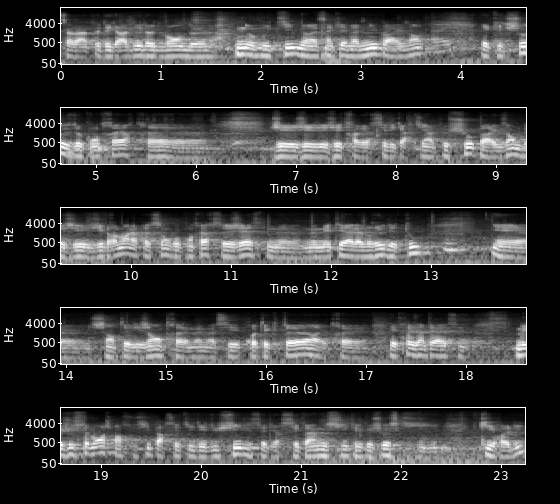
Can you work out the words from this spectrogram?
ça va un peu dégrader le devant de nos boutiques dans la 5e avenue par exemple. Ah et quelque chose de contraire, très. Euh, j'ai traversé des quartiers un peu chauds par exemple, et j'ai vraiment l'impression qu'au contraire ce geste me, mettait à l'abri de tout. Mm. Et euh, je sentais les gens très, même assez protecteurs et très, et très intéressés. Mais justement, je pense aussi par cette idée du fil, c'est-à-dire c'est quand même aussi quelque chose qui, qui relie,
